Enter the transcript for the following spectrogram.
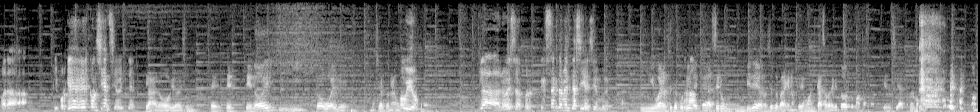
para, y porque es conciencia, ¿viste? Claro, obvio, es un, te, doy y, todo vuelve, ¿no es cierto? obvio. Claro, eso, exactamente así es siempre. Y bueno, se te ocurrió la idea de hacer un, video, ¿no es cierto? Para que nos quedemos en casa, para que todos tomamos conciencia, tomemos conciencia, ¿no?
